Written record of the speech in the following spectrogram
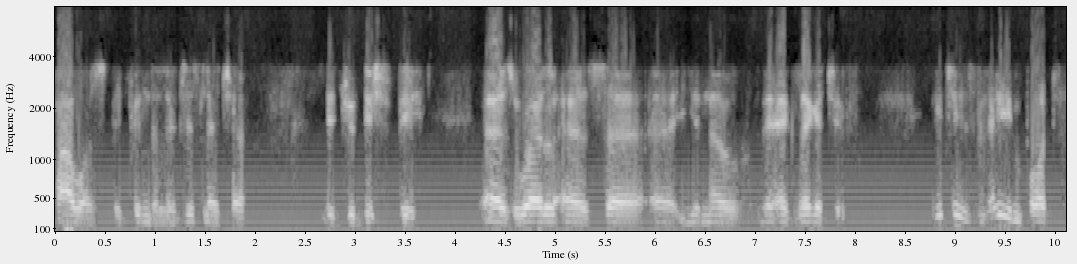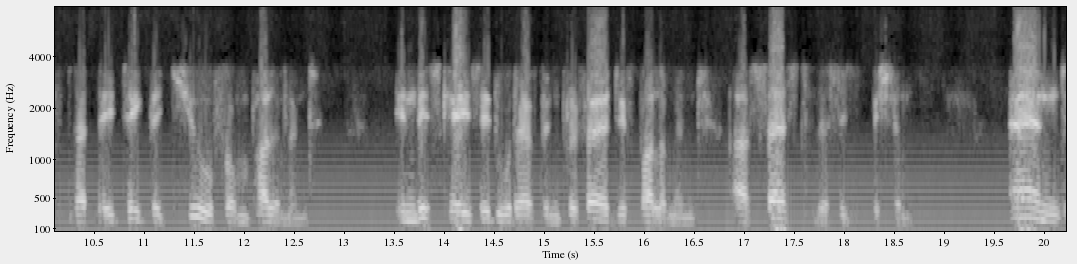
powers between the legislature, the judiciary, as well as, uh, uh, you know, the executive, it is very important that they take the cue from Parliament. In this case, it would have been preferred if Parliament assessed the situation and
